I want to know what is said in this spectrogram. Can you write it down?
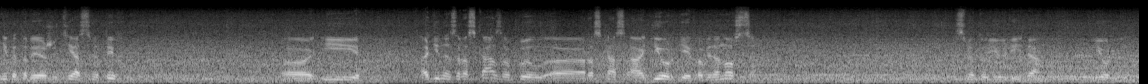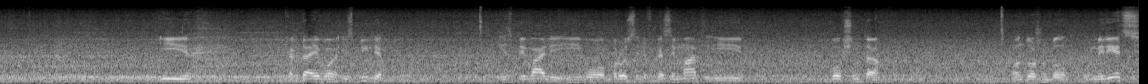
некоторые жития святых. Э, и один из рассказов был э, рассказ о Георгии Победоносце, святой Юрий, да, Георгий. И когда его избили, избивали и его бросили в каземат, и, в общем-то, он должен был умереть,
